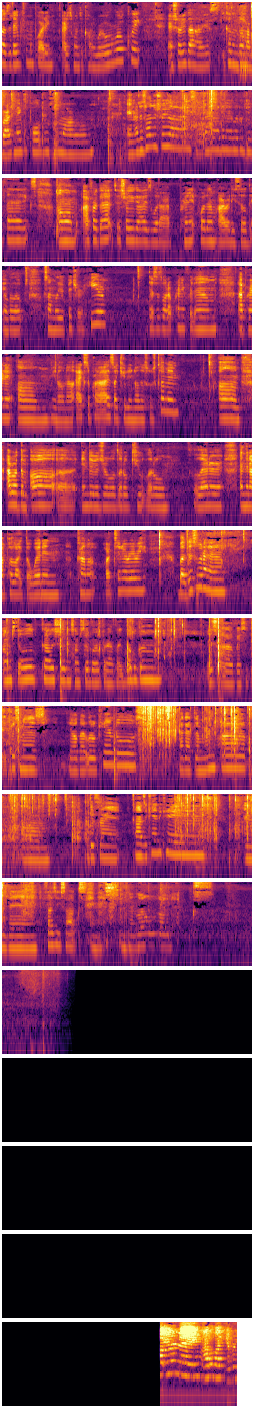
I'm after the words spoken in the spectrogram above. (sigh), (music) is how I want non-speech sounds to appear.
So it's the day before my party. I just wanted to come real, real quick and show you guys because I'm doing my bridesmaid proposals tomorrow. And I just wanted to show you guys what I have in their little gift bags. Um, I forgot to show you guys what I printed for them. I already sealed the envelopes, so I'm gonna leave a picture here. This is what I printed for them. I printed, um, you know, now act surprise, like you didn't know this was coming. Um, I wrote them all uh individual little cute little letter, and then I put like the wedding kind of itinerary. But this is what I have. I'm still college student, so I'm still broke, but I have like bubble gum. It's uh basically Christmas. Y'all got little candles. I got the ring pop, um, different kinds of candy canes, and then fuzzy socks and. And then those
